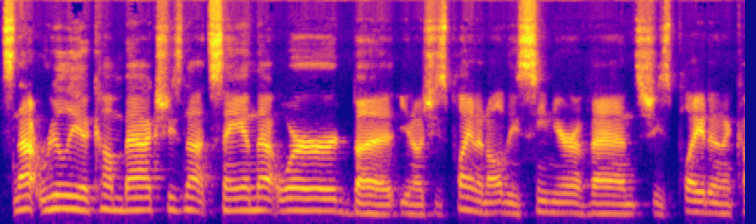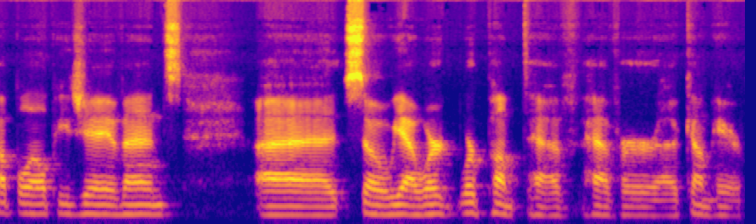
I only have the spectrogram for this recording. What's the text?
it's not really a comeback. She's not saying that word, but you know, she's playing in all these senior events. She's played in a couple LPGA events. Uh, so yeah, we're we're pumped to have have her uh, come here.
